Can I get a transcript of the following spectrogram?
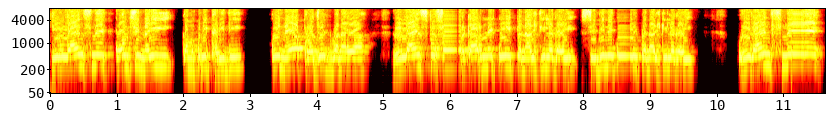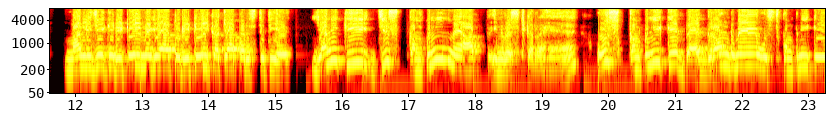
कि रिलायंस ने कौन सी नई कंपनी खरीदी, कोई नया प्रोजेक्ट बनाया, रिलायंस पर सरकार ने कोई पेनाल्टी लगाई, सेबी ने कोई पेनाल्टी लगाई। रिलायंस ने, मान लीजिए कि रिटेल में गया तो रिटेल का क्या परिस्थिति है? यानी कि जिस कंपनी में आप इन्वेस्ट कर रहे हैं, उस कंपनी के बैकग्राउंड में, उस कंपनी के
